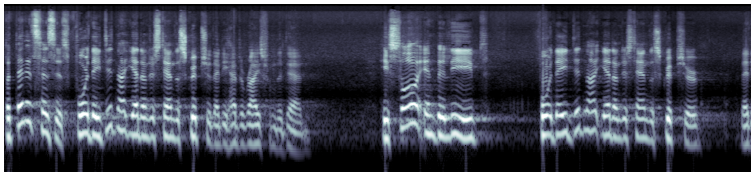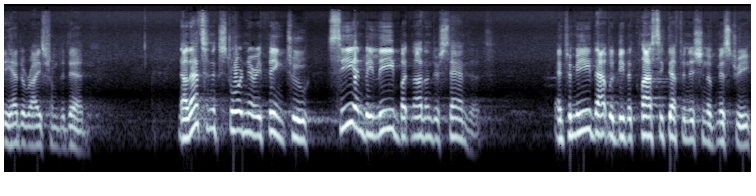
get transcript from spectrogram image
But then it says this For they did not yet understand the scripture that he had to rise from the dead. He saw and believed, for they did not yet understand the scripture that he had to rise from the dead. Now, that's an extraordinary thing to see and believe but not understand it. And to me, that would be the classic definition of mystery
